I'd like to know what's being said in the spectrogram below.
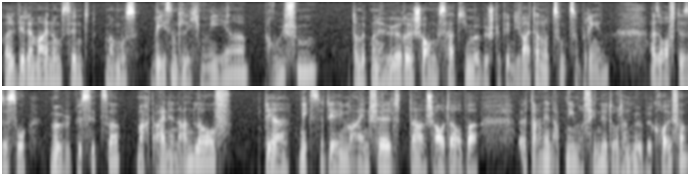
weil wir der Meinung sind, man muss wesentlich mehr prüfen, damit man eine höhere Chance hat, die Möbelstücke in die Weiternutzung zu bringen. Also oft ist es so, Möbelbesitzer macht einen Anlauf, der nächste, der ihm einfällt, da schaut er, ob er äh, da einen Abnehmer findet oder einen Möbelkäufer.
